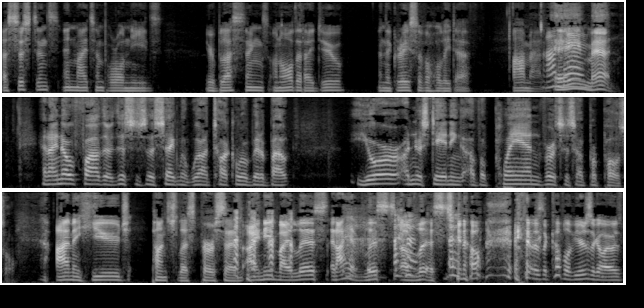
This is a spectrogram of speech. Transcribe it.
assistance in my temporal needs, your blessings on all that I do, and the grace of a holy death. Amen. Amen. Amen. And I know, Father, this is a segment we want to talk a little bit about your understanding of a plan versus a proposal. I'm a huge punch list person. I need my list, and I have lists of lists. You know, and it was a couple of years ago. I was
